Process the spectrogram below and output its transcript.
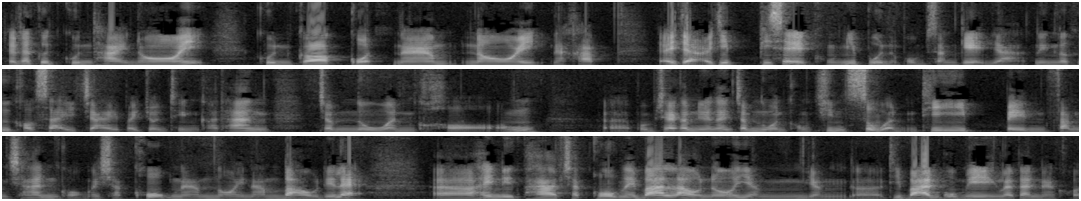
แต่ถ้าเกิดคุณถ่ายน้อย คุณก็กดน้ำน้อยนะครับไอ้แต่ไอ้ที่พิเศษของญี่ปุ่นผมสังเกตอย่างหนึ่งก็คือเขาใส่ใจไปจนถึงกระทั่งจำนวนของผมใช้คำนี้แล้วกันจำนวนของชิ้นส่วนที่เป็นฟังก์ชันของไอชักโครกน้ำน้อยน้ำเบานี่แหละ ให้นึกภาพชักโครกในบ้านเราเนาะอย่างอย่างที่บ้านผมเองแล้วกันนะขอ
